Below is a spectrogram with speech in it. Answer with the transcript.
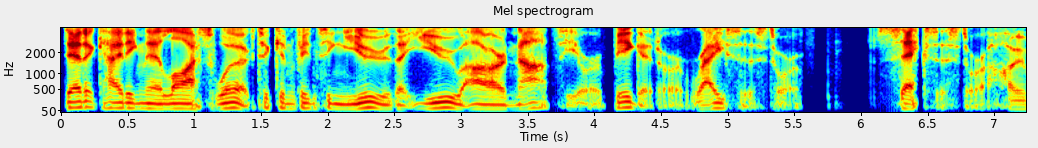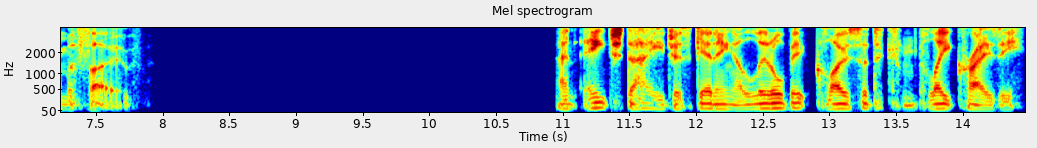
Dedicating their life's work to convincing you that you are a Nazi or a bigot or a racist or a sexist or a homophobe. And each day just getting a little bit closer to complete crazy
